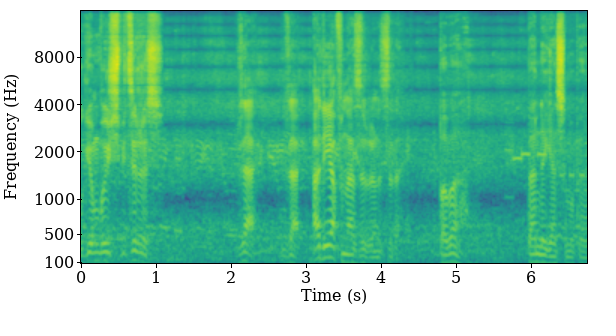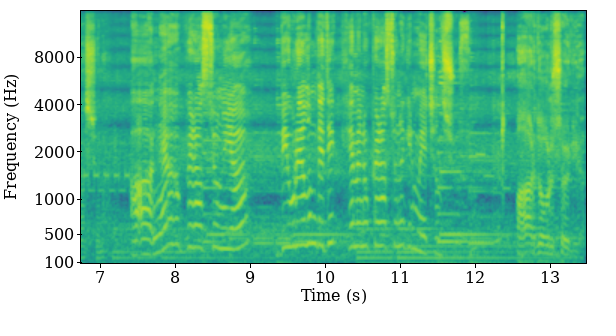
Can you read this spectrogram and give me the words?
Bugün bu iş bitiririz. Güzel, güzel. Hadi yapın hazırlığınızı da. Baba ben de gelsem operasyona. Aa ne operasyonu ya? Bir uğrayalım dedik. Hemen operasyona girmeye çalışıyorsun. Bahar doğru söylüyor.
